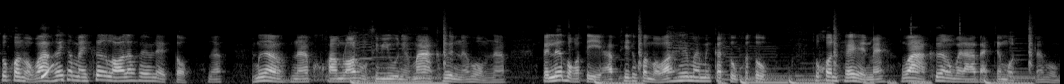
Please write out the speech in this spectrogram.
ทุกคนบอกว่าเฮ้ยทำไมเครื่องร้อนแล้วเฟรมเรทตกนะเมื่อนะความร้อนของ CPU เนี่ยมากขึ้นนะผมนะเป็นเรื่องปกติครับที่ทุกคนบอกว่าเฮ้ยมันมันกระตุกกระตุก ทุกคนเคยเห็นไหมว่าเครื่องเวลาแบตจะหมดนะผม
